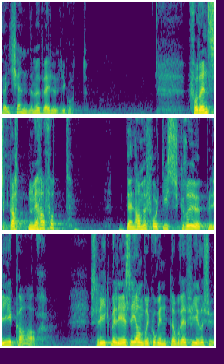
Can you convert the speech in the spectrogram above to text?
De kjenner vi veldig godt. For den skatten vi har fått, den har vi fått i skrøpelige kar, slik vi leser i 2. Korinterbrev 4,7.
